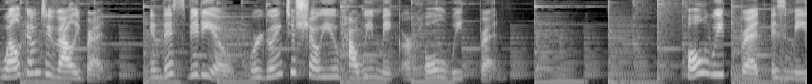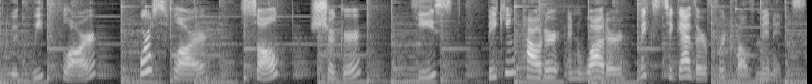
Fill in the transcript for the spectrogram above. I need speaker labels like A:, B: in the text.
A: Welcome to Valley Bread. In this video, we're going to show you how we make our whole wheat bread. Whole wheat bread is made with wheat flour, coarse flour, salt, sugar, yeast, baking powder, and water mixed together for 12 minutes.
